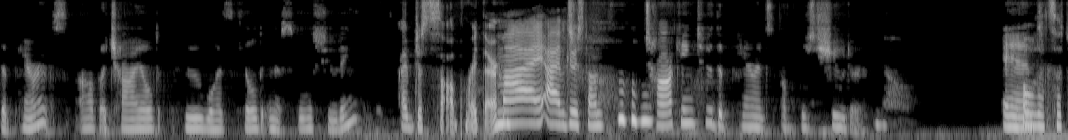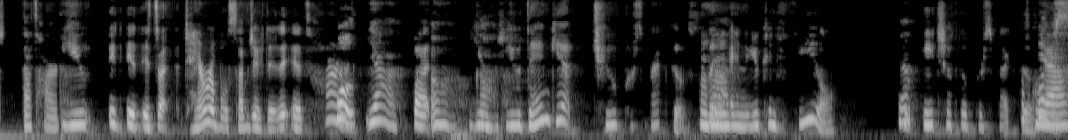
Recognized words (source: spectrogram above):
the parents of a child who was killed in a school shooting, I just sob right there. My, I have goosebumps. talking to the parents of the shooter. No. And oh, that's such. That's hard. you, it, it, it's a terrible subject. It, it's hard, Well, yeah. but Oh you God. you then get two perspectives, Mhm. Like, and you can feel Yeah. each of the perspectives. Of course. Yeah.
